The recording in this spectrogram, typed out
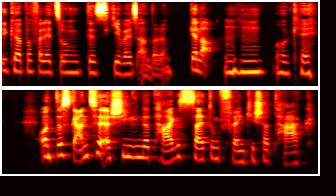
die Körperverletzung des jeweils anderen. Genau. Mhm, okay. Und das Ganze erschien in der Tageszeitung Fränkischer Tag.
